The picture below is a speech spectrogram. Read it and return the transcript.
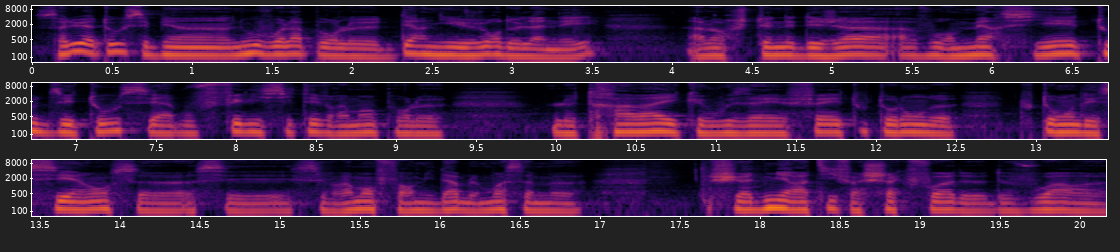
Salut à tous, et eh bien nous voilà pour le dernier jour de l'année. Alors je tenais déjà à vous remercier toutes et tous et à vous féliciter vraiment pour le, le travail que vous avez fait tout au long de tout au long des séances. Euh, c'est, vraiment formidable. Moi ça me je suis admiratif à chaque fois de, de voir euh,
